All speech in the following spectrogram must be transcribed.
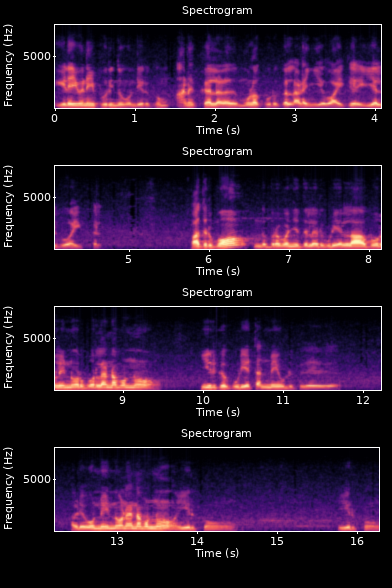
இடைவினை புரிந்து கொண்டிருக்கும் அணுக்கள் அல்லது மூலக்கூறுகள் அடங்கிய வாயுக்கள் இயல்பு வாயுக்கள். பார்த்துருப்போம். இந்த பிரபஞ்சத்தில் இருக்கக்கூடிய எல்லா பொருளும் இன்னொரு பொருளை என்ன பண்ணும்? ஈர்க்கக்கூடிய தன்மை இருக்குது அப்படி ஒன்று இன்னொன்று என்ன பண்ணும்? ஈர்க்கும். ஈர்க்கும்.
